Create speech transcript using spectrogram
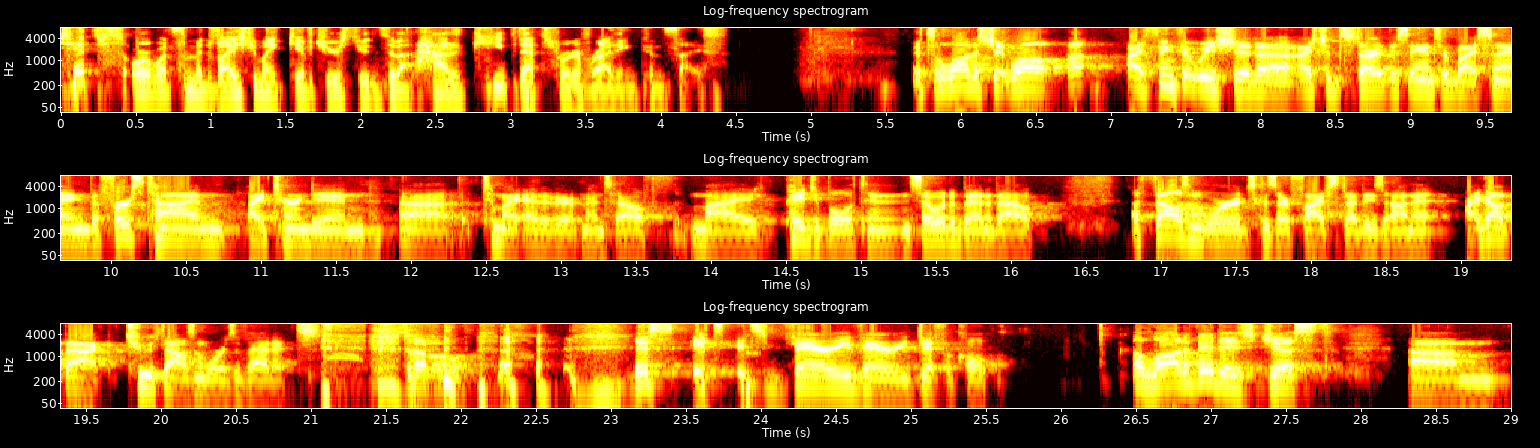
tips or what's some advice you might give to your students about how to keep that sort of writing concise? It's a lot of shit. Well, uh, I think that we should. Uh, I should start this answer by saying the first time I turned in uh, to my editor at Men's Health my page bulletin, so it would have been about a thousand words because there are five studies on it. I got back two thousand words of edits. So this it's it's very very difficult. A lot of it is just um,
